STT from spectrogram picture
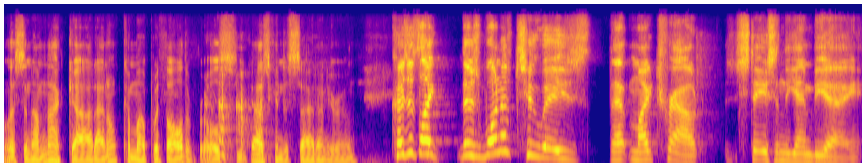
Listen, I'm not God. I don't come up with all the rules. You guys can decide on your own. Because it's like there's one of two ways that Mike Trout stays in the NBA.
